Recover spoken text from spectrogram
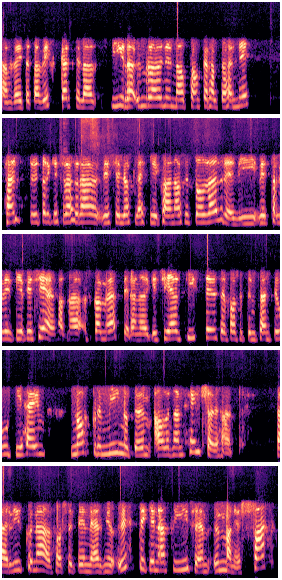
Hann veit að þetta virkar til að stýra umræðunum á tankarhalda henni. Hönd utryggisræður að við séum ljóslega ekki hvaðan á sem stóð veðrið í viðtal við BBC þarna skömmu eftir. Hann hefði ekki séð týstið sem fórsetum sendi út í heim nokkru mínutum áður hann heilsaði hann. Það er viðkunna að fórsetin er mjög upptikinn af því sem um hann er sagt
